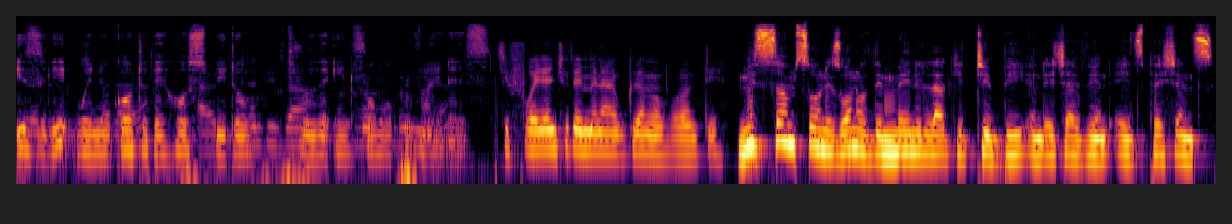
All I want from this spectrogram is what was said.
easily when you go to the hospital through the informal providers. chifukwa cha ntchito imene alugwira mavolontiya Miss Samson is one of the many lucky TB and HIV and AIDS patients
